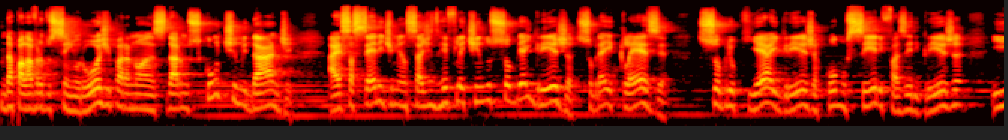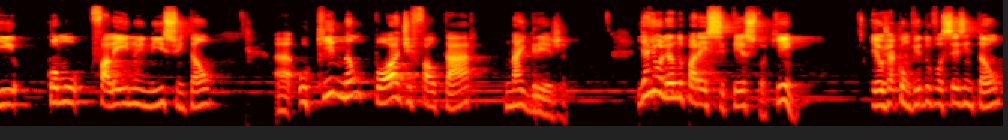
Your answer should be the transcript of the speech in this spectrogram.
da palavra do Senhor hoje para nós darmos continuidade a essa série de mensagens refletindo sobre a igreja, sobre a eclésia, sobre o que é a igreja, como ser e fazer igreja e como falei no início, então, uh, o que não pode faltar na igreja. E aí, olhando para esse texto aqui, eu já convido vocês então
